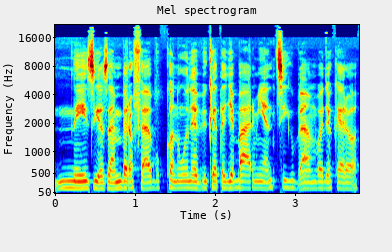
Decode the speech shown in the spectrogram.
nézi az ember a felbukkanó nevüket egy bármilyen cikkben, vagy akár a,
